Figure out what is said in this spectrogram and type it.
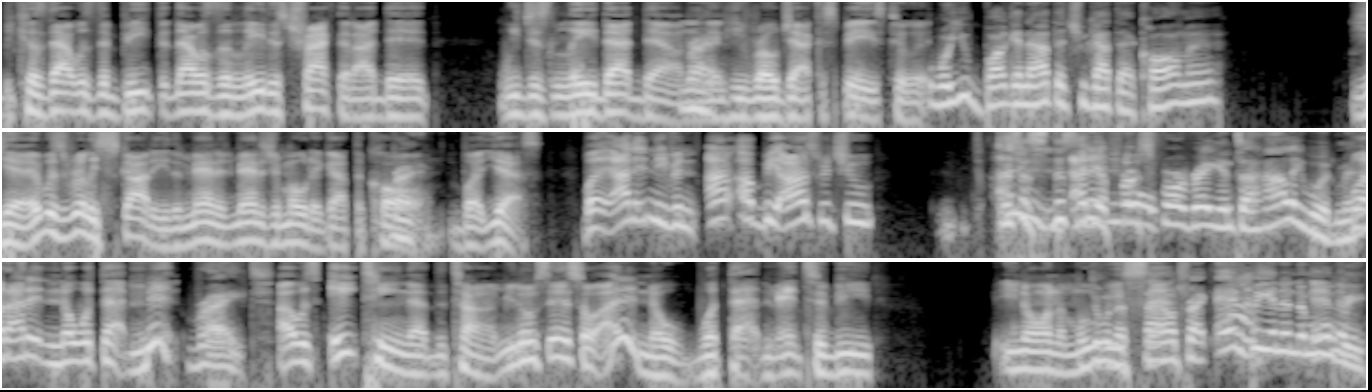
because that was the beat that that was the latest track that I did. We just laid that down, Right. and then he wrote Jack of Spades to it. Were you bugging out that you got that call, man? Yeah, it was really Scotty, the manager, manager Mo, that got the call. Right. But yes, but I didn't even. I, I'll be honest with you. I This is this is your first know- foray into Hollywood, man. but I didn't know what that meant. right. I was 18 at the time. You know what I'm saying? So I didn't know what that meant to be. You know, on the movie Doing a set. soundtrack and being in the movie.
